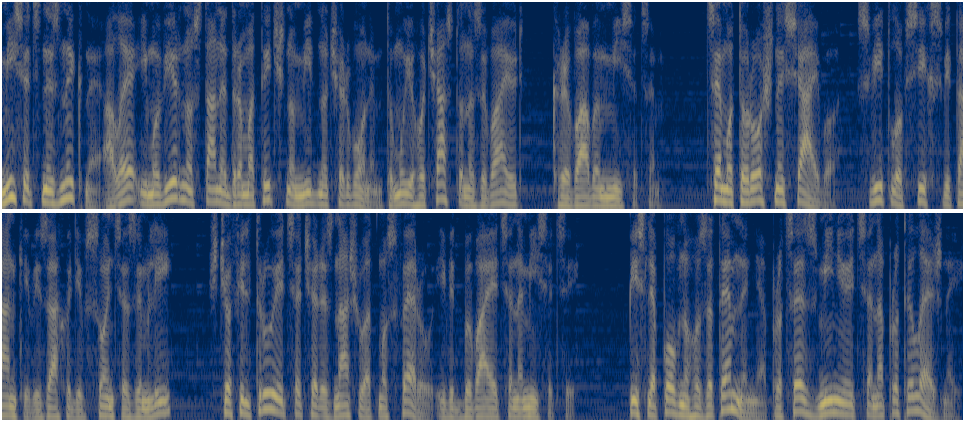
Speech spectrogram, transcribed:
Місяць не зникне, але, ймовірно, стане драматично мідно-червоним, тому його часто називають кривавим місяцем. Це моторошне сяйво, світло всіх світанків і заходів сонця Землі, що фільтрується через нашу атмосферу і відбивається на місяці. Після повного затемнення процес змінюється на протилежний,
